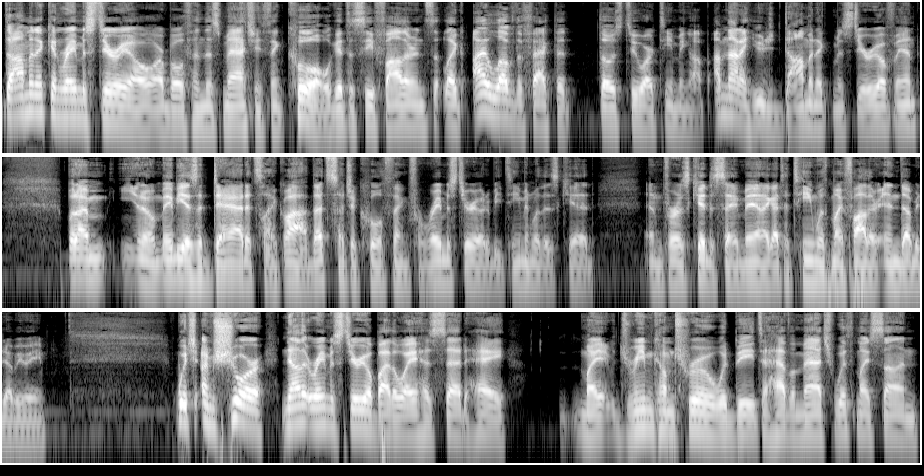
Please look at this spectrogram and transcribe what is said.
Dominic and Rey Mysterio are both in this match. you think, cool, we'll get to see father and son. like. I love the fact that those two are teaming up. I'm not a huge Dominic Mysterio fan, but I'm, you know, maybe as a dad, it's like, wow, that's such a cool thing for Rey Mysterio to be teaming with his kid, and for his kid to say, man, I got to team with my father in WWE. Which I'm sure now that Rey Mysterio, by the way, has said, hey, my dream come true would be to have a match with my son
